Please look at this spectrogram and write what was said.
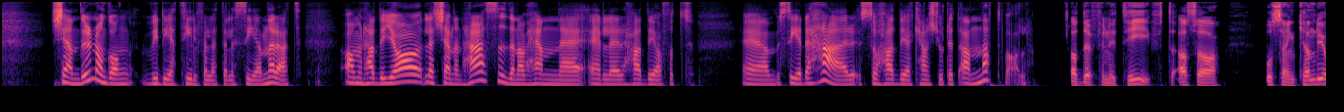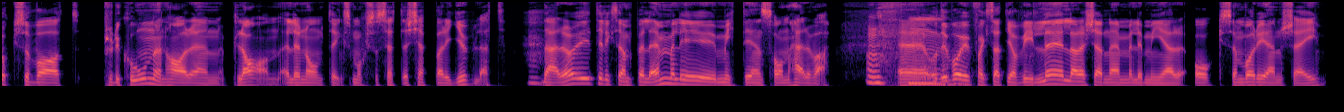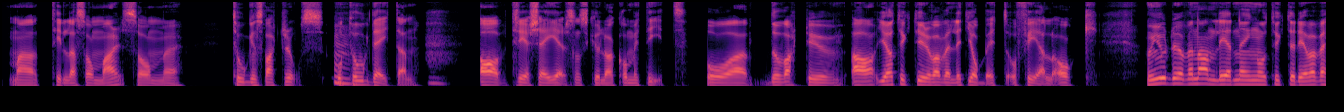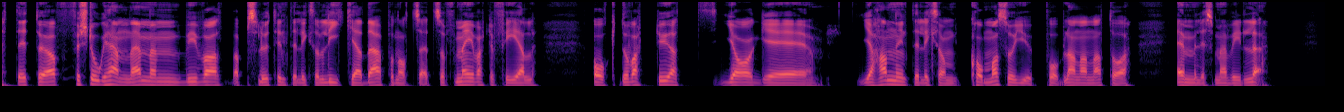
Kände du någon gång vid det tillfället eller senare att ja, men hade jag lärt känna den här sidan av henne eller hade jag fått eh, se det här så hade jag kanske gjort ett annat val. Ja, definitivt. Alltså, och sen kan det ju också vara att produktionen har en plan eller någonting som också sätter käppar i hjulet. Där har ju till exempel Emily mitt i en sån härva. Eh, och det var ju faktiskt att jag ville lära känna Emily mer och sen var det en tjej, Matilda Sommar, som eh, tog en svart ros och Mm. tog dejten av tre tjejer som skulle ha kommit dit. Och då var det ju, ja, jag tyckte det var väldigt jobbigt och fel och hon gjorde det av en anledning och tyckte det var vettigt och jag förstod henne, men vi var absolut inte liksom lika där på något sätt. Så för mig var det fel och då var det ju att jag, eh, jag hann inte liksom komma så djupt på bland annat då Emily som jag ville.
